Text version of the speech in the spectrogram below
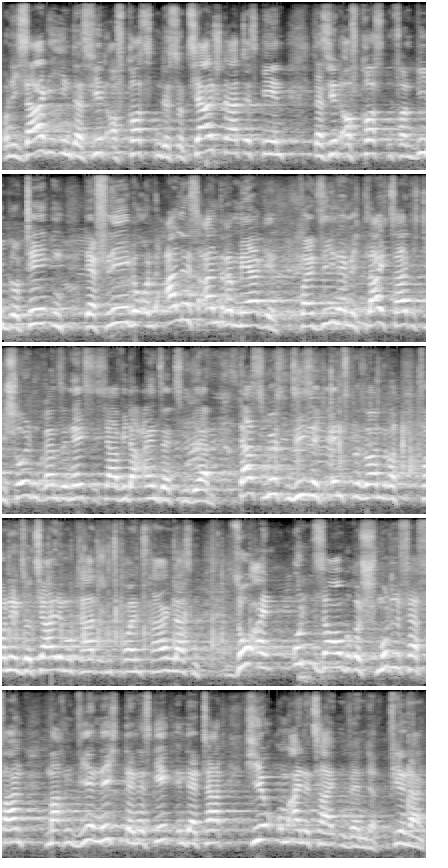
Und ich sage Ihnen, das wird auf Kosten des Sozialstaates gehen, das wird auf Kosten von Bibliotheken, der Pflege und alles andere mehr gehen, weil Sie nämlich gleichzeitig die Schuldenbremse nächstes Jahr wieder einsetzen werden. Das müssen Sie sich insbesondere von den sozialdemokratischen Freunden fragen lassen. So ein unsauberes Schmuddelverfahren machen wir nicht, denn es geht in der Tat hier um eine Zeitenwende. Vielen Dank.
